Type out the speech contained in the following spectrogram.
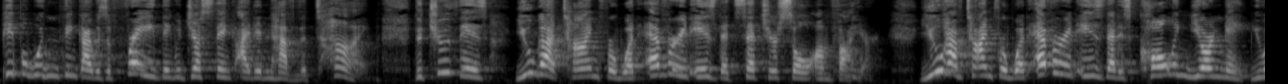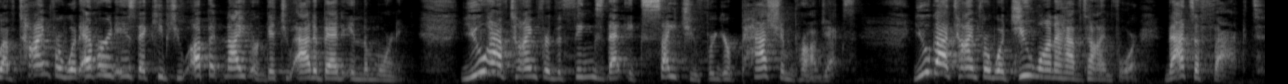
people wouldn't think I was afraid. They would just think I didn't have the time. The truth is, you got time for whatever it is that sets your soul on fire. You have time for whatever it is that is calling your name. You have time for whatever it is that keeps you up at night or gets you out of bed in the morning. You have time for the things that excite you, for your passion projects. You got time for what you want to have time for. That's a fact.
